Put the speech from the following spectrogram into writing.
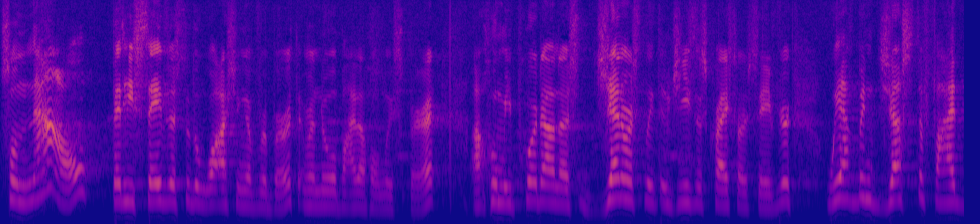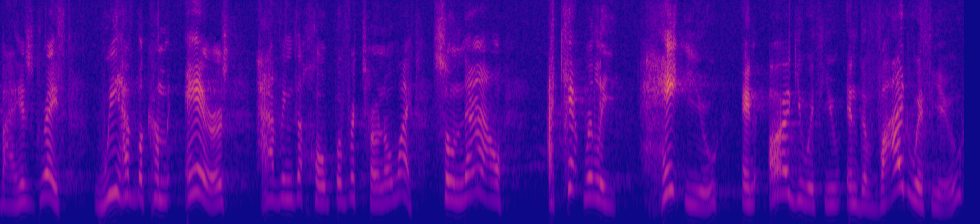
So now that He saved us through the washing of rebirth and renewal by the Holy Spirit, uh, whom He poured on us generously through Jesus Christ our Savior, we have been justified by His grace. We have become heirs having the hope of eternal life. So now I can't really hate you and argue with you and divide with you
